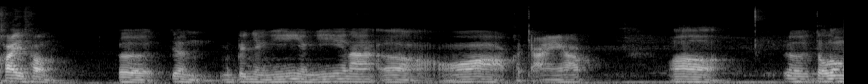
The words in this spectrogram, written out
ใครทำเออเจนมันเป็นอย่างนี้อย่างนี้นะ เอออ๋อเข้าใจครับเออ เออตกลง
